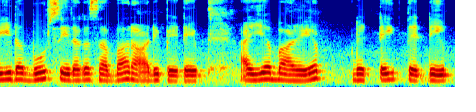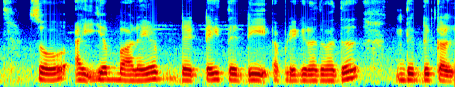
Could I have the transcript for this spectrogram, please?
மீனம்பூர் சீரக சம்பா ராணிப்பேட்டை. ஐயம்பாளையம் நெட்டை தெட்டி ஸோ ஐயம்பாளையம் நெட்டை தெட்டி அப்படிங்கிறது வந்து திண்டுக்கல்.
